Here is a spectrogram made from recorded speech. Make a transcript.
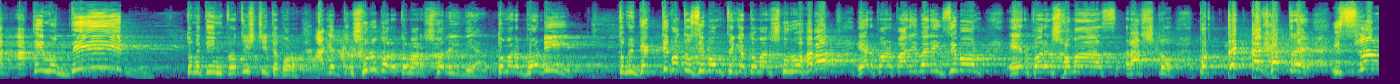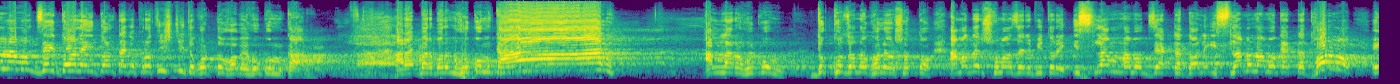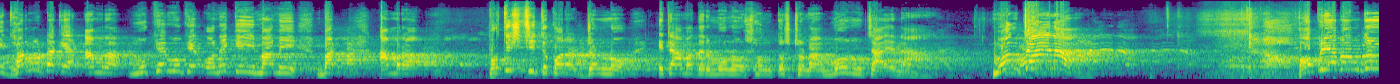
আর আকিমুদ্দিন, তুমি দিন প্রতিষ্ঠিত করো। আগে শুরু করো তোমার শরীর দিয়া, তোমার বডি তুমি ব্যক্তিগত জীবন থেকে তোমার শুরু হবে, এরপর পারিবারিক জীবন, এরপরে সমাজ, রাষ্ট্র। প্রত্যেকটা ক্ষেত্রে ইসলাম নামক যে দল, এই দলটাকে প্রতিষ্ঠিত করতে হবে হুকুম কার? আর একবার বলুন, হুকুম কার? আল্লাহর হুকুম দুঃখজনক হলেও সত্য। আমাদের সমাজের ভিতরে ইসলাম নামক যে একটা দল, ইসলাম নামক একটা ধর্ম, এই ধর্মটাকে আমরা মুখে মুখে অনেকেই মানি বাট আমরা প্রতিষ্ঠিত করার জন্য এটা আমাদের মনও সন্তুষ্ট না, মন চায় না। মন চায় না। অপ্রিয় বন্ধু,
